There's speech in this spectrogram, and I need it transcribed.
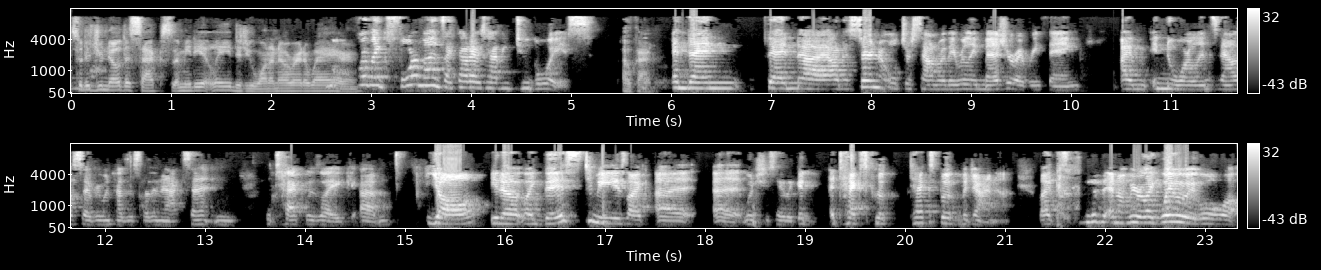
So did you know the sex immediately? Did you want to know right away? Or? For like four months, I thought I was having two boys. Okay. and then then uh, on a certain ultrasound where they really measure everything i'm in new orleans now so everyone has a southern accent and the tech was like um, y'all you know like this to me is like a, a what did she say like a, a textbook textbook vagina like and we were like wait wait wait whoa whoa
